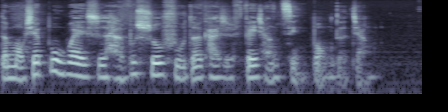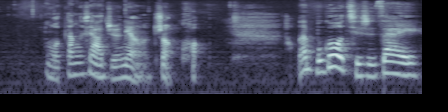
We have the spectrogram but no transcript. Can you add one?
的某些部位是很不舒服的，开始非常紧绷的这样。我当下觉得那样的状况。好，那不过其实在，在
